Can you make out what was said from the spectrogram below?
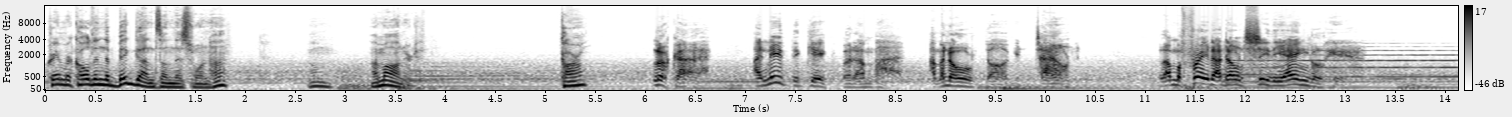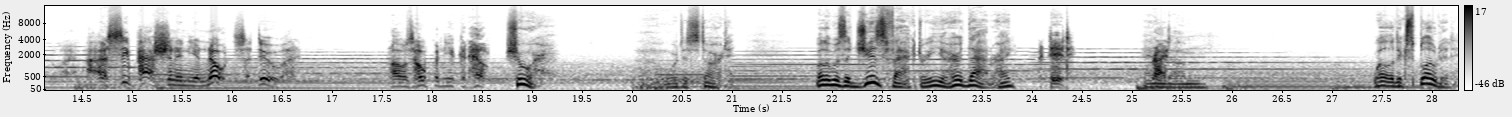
Kramer called in the big guns on this one, huh? Um, I'm honored. Carl? Look, I I need the gig, but I'm uh, I'm an old dog in town. And I'm afraid I don't see the angle here. I, I see passion in your notes, I do. I, I was hoping you could help. Sure. Uh, where to start? Well, it was a jizz factory. You heard that, right? I did. And, Right. Um. Well, it exploded.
